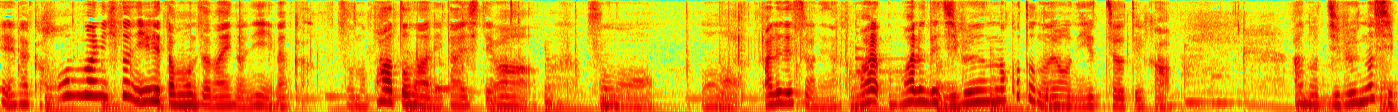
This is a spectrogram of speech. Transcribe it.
でなんかほんまに人に言えたもんじゃないのになんかそのパートナーに対してはそのもうあれですよね。なんかままるで自分のことのように言っちゃうというかあの自分の失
